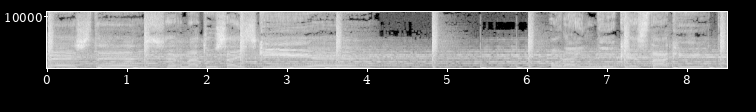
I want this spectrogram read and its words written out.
beste Zernatu zaizkie. Oraindik ez dakit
